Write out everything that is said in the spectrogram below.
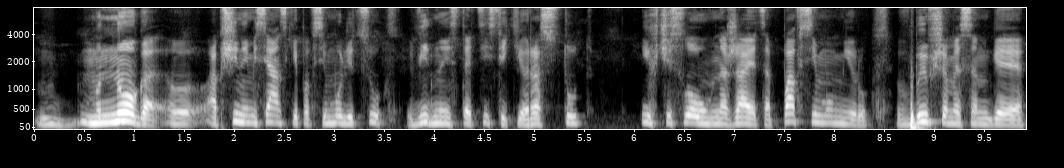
много э, общины мессианские по всему лицу, видно из статистики, растут их число умножается по всему миру, в бывшем СНГ,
